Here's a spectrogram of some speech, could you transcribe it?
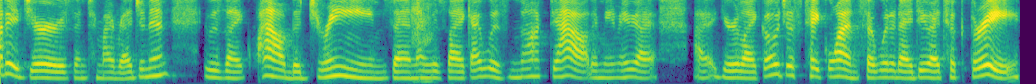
added yours into my regimen, it was like, wow, the dreams, and I was like, I was knocked out. I mean, maybe I, I you're like, oh, just take one. So what did I do? I took three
